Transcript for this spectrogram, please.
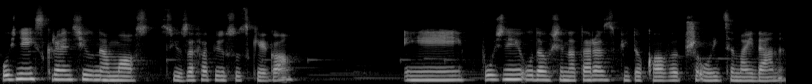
później skręcił na most Józefa Piłsudskiego i później udał się na taras widokowy przy ulicy Majdany.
